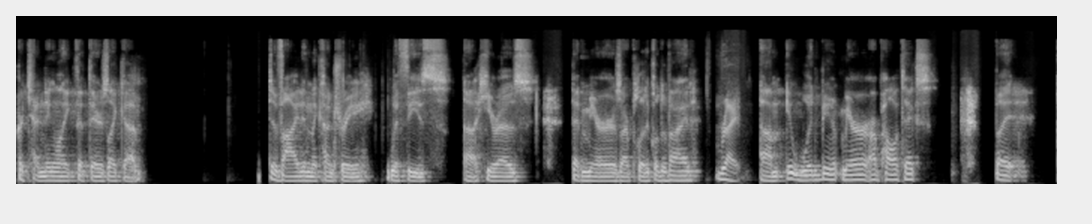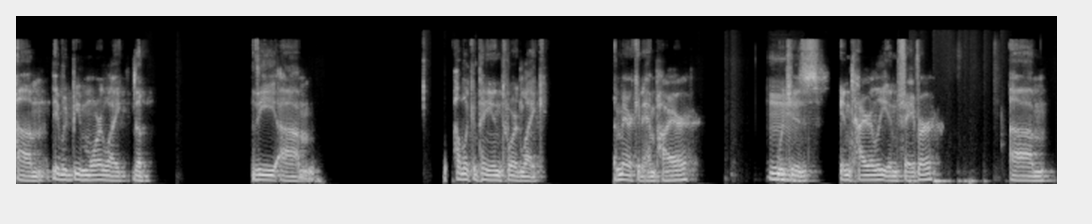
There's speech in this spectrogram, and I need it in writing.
pretending like that there's like a divide in the country with these uh, heroes that mirrors our political divide. Right. Um, it would be mirror our politics, but um, it would be more like the the um, public opinion toward like American Empire, mm. which is entirely in favor. Um,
